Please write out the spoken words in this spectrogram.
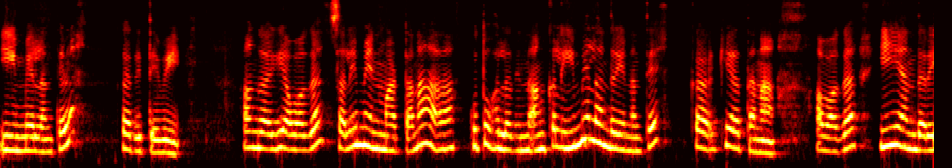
ಇಮೇಲ್ ಅಂತೇಳಿ ಕರಿತೇವೆ. ಹಂಗಾಗಿ ಅವಾಗ ಸಲೀಮ್ ಏನು ಮಾಡ್ತಾನ? ಕುತೂಹಲದಿಂದ, ಅಂಕಲ್ ಇಮೇಲ್ ಅಂದ್ರೆ ಏನಂತೆ? ಕೇಳ್ತಾನ ಅವಾಗ ಈ ಅಂದರೆ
